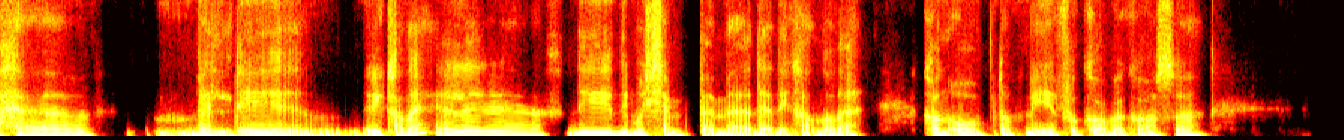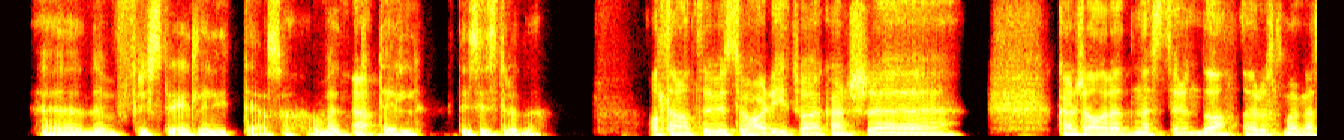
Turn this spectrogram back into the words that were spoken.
eh, veldig rykka ned, eller eh, de, de må kjempe med det de kan, og det kan åpne opp mye for KBK. Så eh, det frister egentlig litt, det, altså. Å vente Ja. til de siste rundene. Alternativet hvis du har de to, er kanskje, kanskje allerede neste runde. da, der Rosenborg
